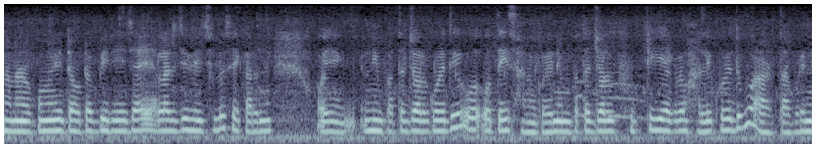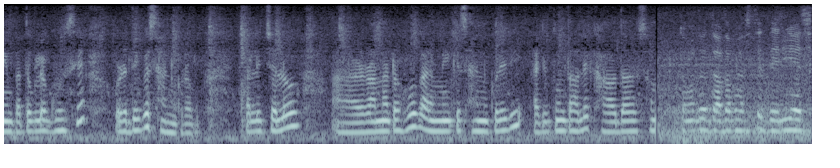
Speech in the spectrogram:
নানা রকমের এটা ওটা বেরিয়ে যায়, অ্যালার্জি হয়েছিল, সেই কারণে ওই নিম পাতার জল করে দিই ওতেই স্নান করে। নিম পাতার জল ফুটিয়ে একদম হালি করে দেবো আর তারপরে নিম পাতাগুলো ঘষে ওটা দিয়ে স্নান করাবো। তাহলে চলো, আর রান্নাটা হোক আর মেয়েকে স্নান করে দিই, একদম তাহলে খাওয়া দাওয়ার সময় তোমাদের দাদা ভাসতে দেরি আছে,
